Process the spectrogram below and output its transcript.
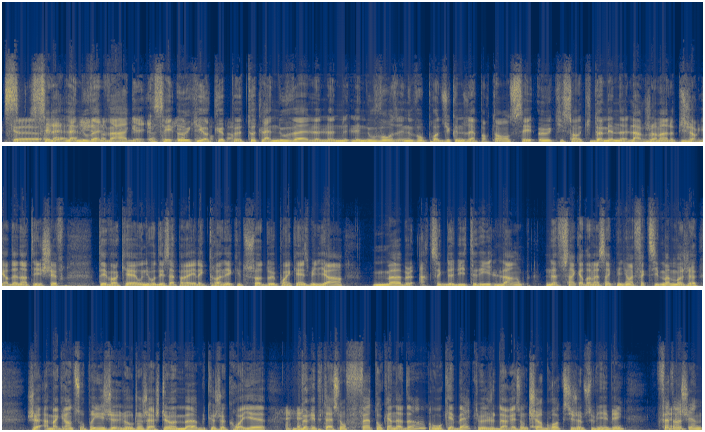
c'est la, nouvelle vague et c'est eux qui occupent toute la nouvelle, les nouveaux, les nouveaux produits que nous importons, c'est eux qui sont qui dominent largement. Puis je regardais dans tes chiffres, tu évoquais au niveau des appareils électroniques et tout ça, 2,15 milliards meubles, articles de literie, lampes, 985 millions. Effectivement, moi, je, je à ma grande surprise, l'autre jour, j'ai acheté un meuble que je croyais de réputation faite au Canada, au Québec, de la région de Sherbrooke, si je me souviens bien, fait en Chine.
